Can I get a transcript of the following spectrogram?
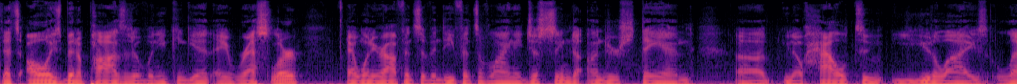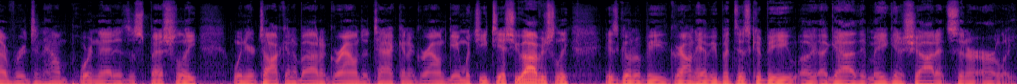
that's always been a positive when you can get a wrestler at one of your offensive and defensive line. They just seem to understand. Uh, you know how to utilize leverage and how important that is, especially when you're talking about a ground attack and a ground game. Which ETSU obviously is going to be ground heavy, but this could be a, a guy that may get a shot at center early.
